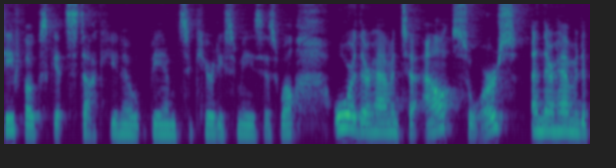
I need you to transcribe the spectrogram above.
IT folks get stuck, you know, being security SMEs as well. Or they're having to outsource and they're having to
